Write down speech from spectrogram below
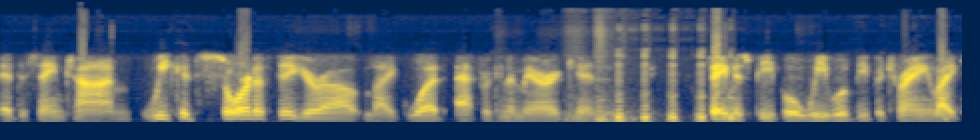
at the same time, we could sort of figure out like what African American famous people we would be portraying. Like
